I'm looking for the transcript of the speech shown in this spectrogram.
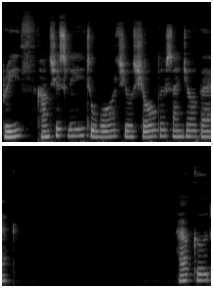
Breathe consciously towards your shoulders and your back. How good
